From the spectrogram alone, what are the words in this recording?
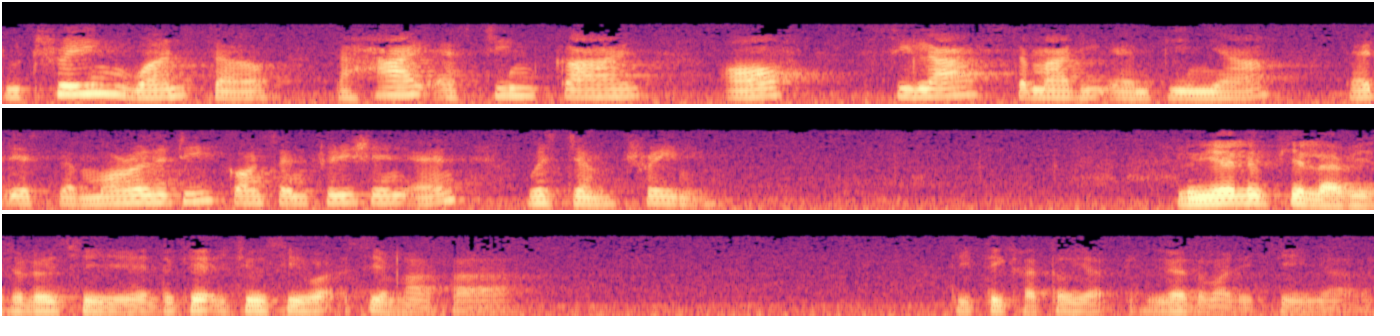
to train oneself the high esteem kind of sila, samadhi, and pinya. That is the morality, concentration, and wisdom training. လူရဲလူဖြစ်လာပြီဆိုလို့ရှိရင်တကယ်အကျိုးစီးပွားအစ်စ်မှာဟာဒီတိခါ၃ရပ်ဒီလက်သမားတွေပြင်ကြပဲ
